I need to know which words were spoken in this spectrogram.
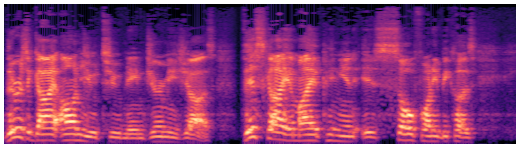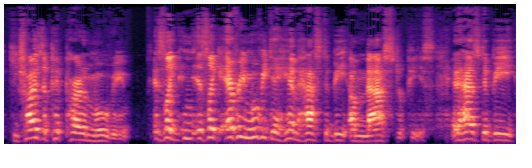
There is a guy on YouTube named Jeremy Jahns. This guy, in my opinion, is so funny because he tries to pick apart a movie it's like it's like every movie to him has to be a masterpiece. It has to be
